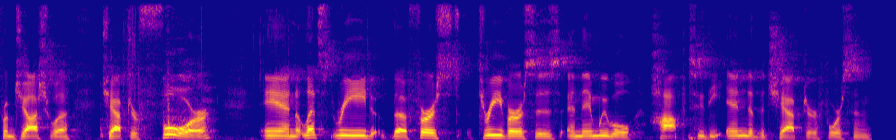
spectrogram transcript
from Joshua chapter 4. And let's read the first three verses, and then we will hop to the end of the chapter for some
